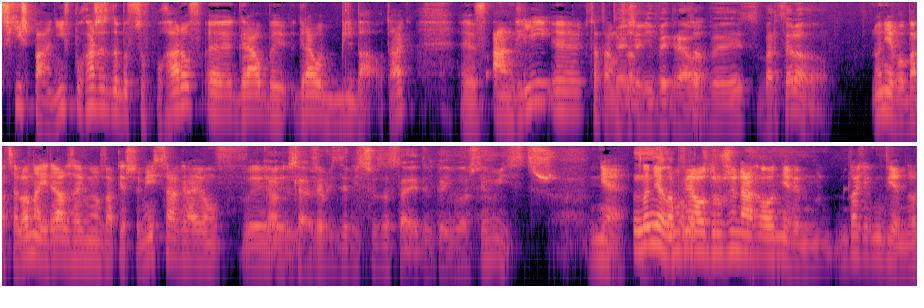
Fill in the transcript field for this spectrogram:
z Hiszpanii w Pucharze Zdobywców Pucharów y, grałby, grało Bilbao, tak? Y, W Anglii, y, kto tam? Jeżeli wygrałoby z Barceloną. No nie, bo Barcelona i Real zajmują dwa pierwsze miejsca, a grają w... y, Ja myślałem, że w Lidze Mistrzów zostaje tylko i wyłącznie mistrz. Nie. No nie, no Mówię powiedz- o drużynach, o nie wiem, tak jak mówiłem, no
